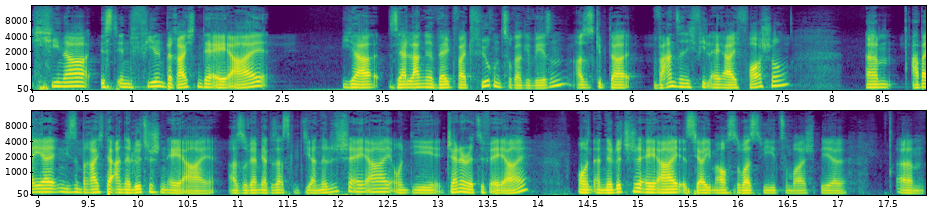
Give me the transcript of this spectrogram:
China ist in vielen Bereichen der AI ja sehr lange weltweit führend sogar gewesen. Also es gibt da wahnsinnig viel AI-Forschung, ähm, aber eher in diesem Bereich der analytischen AI. Also wir haben ja gesagt, es gibt die analytische AI und die Generative AI. Und analytische AI ist ja eben auch sowas wie zum Beispiel ähm,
